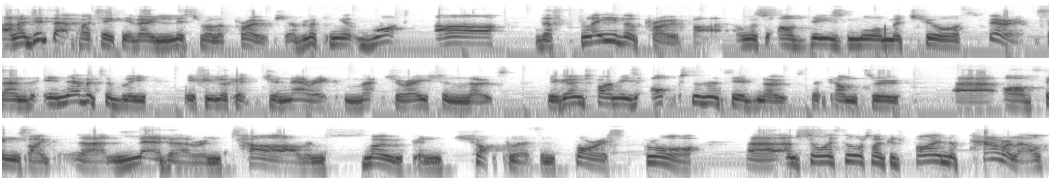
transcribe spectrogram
And I did that by taking a very literal approach of looking at what are the flavor profiles of these more mature spirits. And inevitably, if you look at generic maturation notes, you're going to find these oxidative notes that come through uh, of things like uh, leather and tar and smoke and chocolate and forest floor. Uh, and so I thought I could find a parallel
